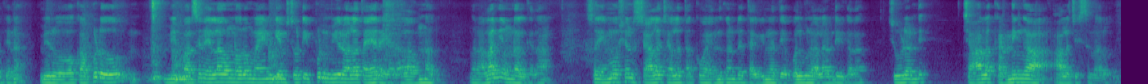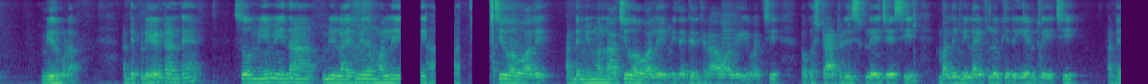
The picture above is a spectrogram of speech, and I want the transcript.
ఓకేనా మీరు ఒకప్పుడు మీ పర్సన్ ఎలా ఉన్నారో మైండ్ గేమ్స్ తోటి ఇప్పుడు మీరు అలా తయారయ్యారు అలా ఉన్నారు మరి అలాగే ఉండాలి కదా సో ఎమోషన్స్ చాలా చాలా తక్కువ ఎందుకంటే తగిన దెబ్బలు కూడా అలాంటివి కదా చూడండి చాలా కన్నింగ్గా ఆలోచిస్తున్నారు మీరు కూడా అంటే ఇప్పుడు ఏంటంటే సో మీ మీద మీ లైఫ్ మీద మళ్ళీ అచీవ్ అవ్వాలి అంటే మిమ్మల్ని అచీవ్ అవ్వాలి మీ దగ్గరికి రావాలి వచ్చి ఒక స్ట్రాటజీస్ ప్లే చేసి మళ్ళీ మీ లైఫ్లోకి రీఎంట్రీ ఇచ్చి అంటే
